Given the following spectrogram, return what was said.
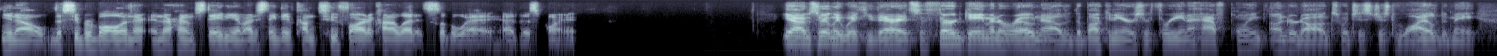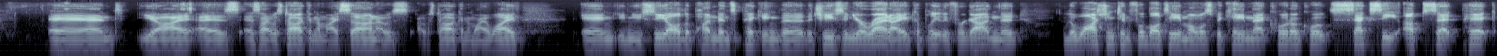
you know the Super Bowl in their in their home stadium. I just think they've come too far to kind of let it slip away at this point. Yeah, I'm certainly with you there. It's the third game in a row now that the Buccaneers are three and a half point underdogs, which is just wild to me. And you know, I as as I was talking to my son, I was I was talking to my wife and, and you see all the pundits picking the the Chiefs. And you're right, I had completely forgotten that the Washington football team almost became that quote unquote sexy upset pick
